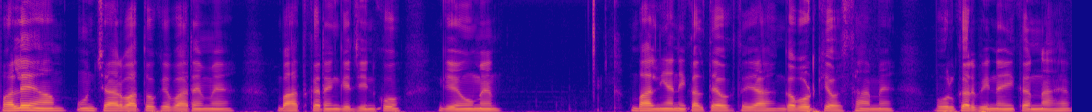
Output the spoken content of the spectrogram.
पहले हम उन चार बातों के बारे में बात करेंगे जिनको गेहूँ में बालियाँ निकलते वक्त या गबोट की अवस्था में भूल कर भी नहीं करना है।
